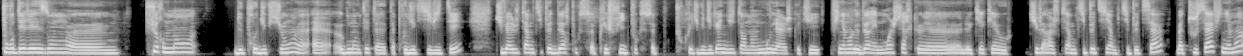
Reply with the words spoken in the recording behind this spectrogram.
pour des raisons purement de production, euh, augmenter ta, ta, productivité. Tu vas ajouter un petit peu de beurre pour que ce soit plus fluide, pour que, ce soit, pour que tu, gagnes du temps dans le moulage, que tu finalement le beurre est moins cher que le, cacao. Tu vas rajouter un petit peu de ci, un petit peu de ça. Bah tout ça finalement,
